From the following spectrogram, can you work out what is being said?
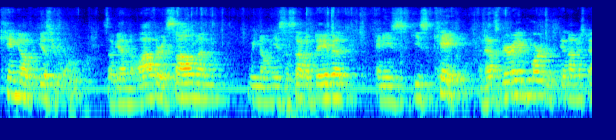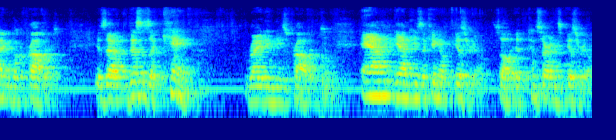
king of Israel. So again, the author is Solomon. We know he's the son of David, and he's, he's king. And that's very important in understanding the book of Proverbs, is that this is a king writing these Proverbs. And again, he's a king of Israel. So it concerns Israel.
